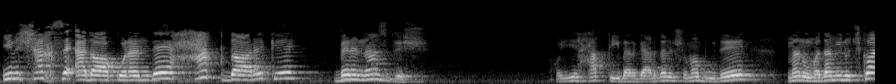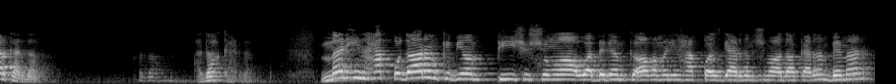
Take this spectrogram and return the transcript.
این شخص ادا کننده حق داره که بره نزدش. خب یه حقی برگردن شما بوده. من اومدم اینو چکار کردم؟ ادا کردم. من این حق دارم که بیام پیش شما و بگم که آقا من این حق از گردن شما ادا کردم به من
